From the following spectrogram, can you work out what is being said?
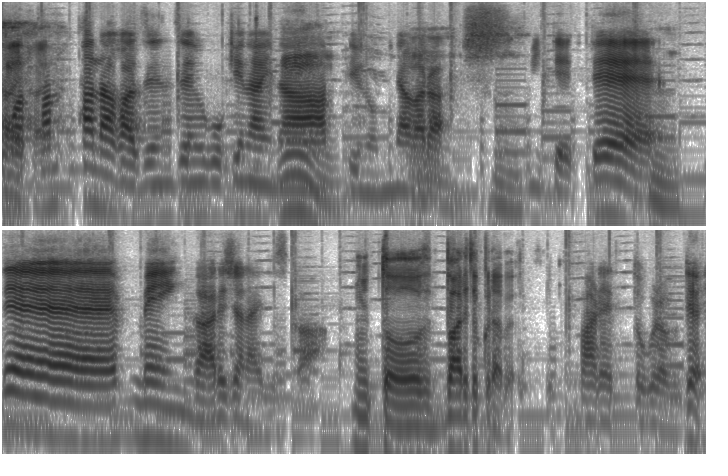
まあ、た棚が全然動けないなっていうのを見ながらうん。見てて、うん。で、メインがあれじゃないですか、うんとバレットクラブ。バレットクラブ。で、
